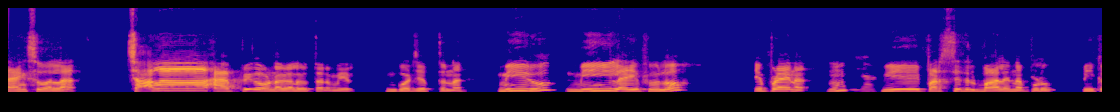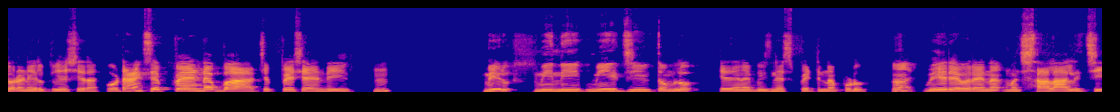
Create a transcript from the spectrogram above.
థ్యాంక్స్ వల్ల చాలా హ్యాపీగా ఉండగలుగుతారు మీరు. ఇంకోటి చెప్తున్నా మీరు మీ లైఫ్లో ఎప్పుడైనా? మీ పరిస్థితులు బాగాలేనప్పుడు మీకు ఎవరైనా హెల్ప్ చేసారా ఓ థ్యాంక్స్ చెప్పేయండి అబ్బా చెప్పేసేయండి? మీరు మీ మీ జీవితంలో ఏదైనా బిజినెస్ పెట్టినప్పుడు వేరే ఎవరైనా మంచి సలహాలు ఇచ్చి?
